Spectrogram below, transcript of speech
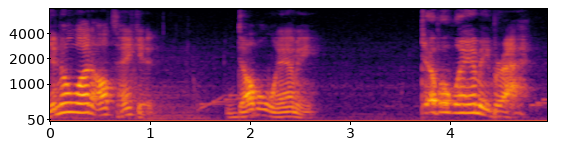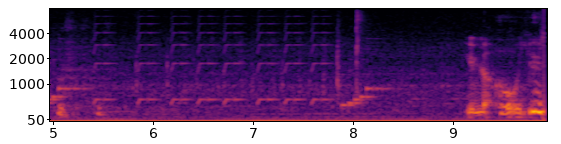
You know what? I'll take it. Double whammy. Double whammy, brah. You know, you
